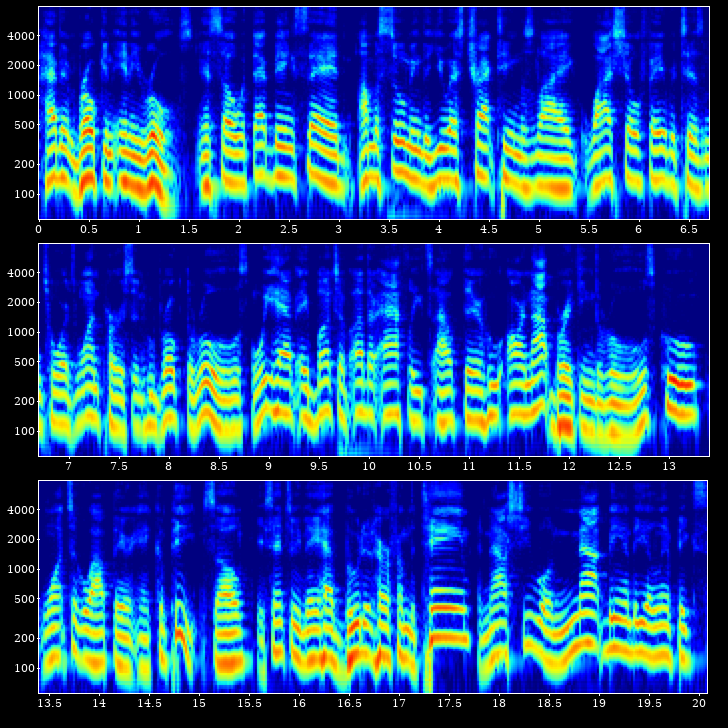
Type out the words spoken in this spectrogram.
haven't broken any rules. And so, with that being said, I'm assuming the U.S. track team was like, why show favoritism towards one person who broke the rules? We have a bunch of other athletes out there who are not breaking the rules, who want to go out there and compete. So, essentially, they have booted her from the team, and now she will not be in the Olympics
